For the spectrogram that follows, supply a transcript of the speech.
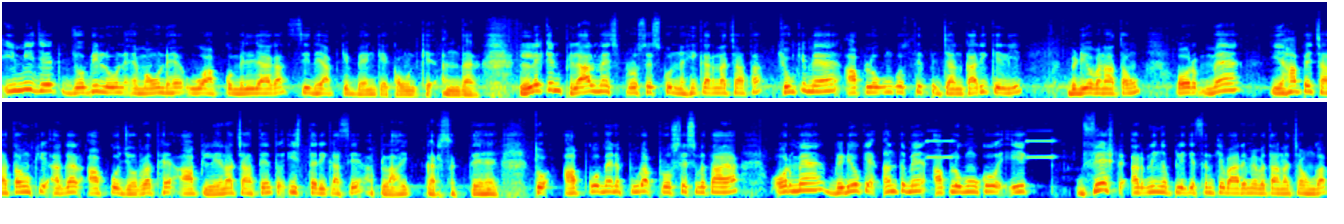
इमीडिएट जो भी लोन अमाउंट है वो आपको मिल जाएगा सीधे आपके बैंक अकाउंट के अंदर। लेकिन फ़िलहाल मैं इस प्रोसेस को नहीं करना चाहता क्योंकि मैं आप लोगों को सिर्फ़ जानकारी के लिए वीडियो बनाता हूँ और मैं यहाँ पे चाहता हूँ कि अगर आपको ज़रूरत है, आप लेना चाहते हैं तो इस तरीक़ा से अप्लाई कर सकते हैं। तो आपको मैंने पूरा प्रोसेस बताया और मैं वीडियो के अंत में आप लोगों को एक वेस्ट अर्निंग एप्लीकेशन के बारे में बताना चाहूँगा,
